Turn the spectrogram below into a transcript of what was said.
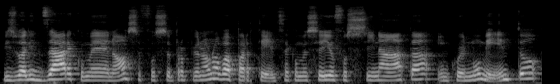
visualizzare come no, se fosse proprio una nuova partenza, come se io fossi nata in quel momento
